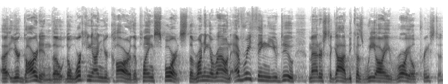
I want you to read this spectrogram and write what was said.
uh, your garden, the, the working on your car, the playing sports, the running around, everything you do matters to God because we are a royal priesthood.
